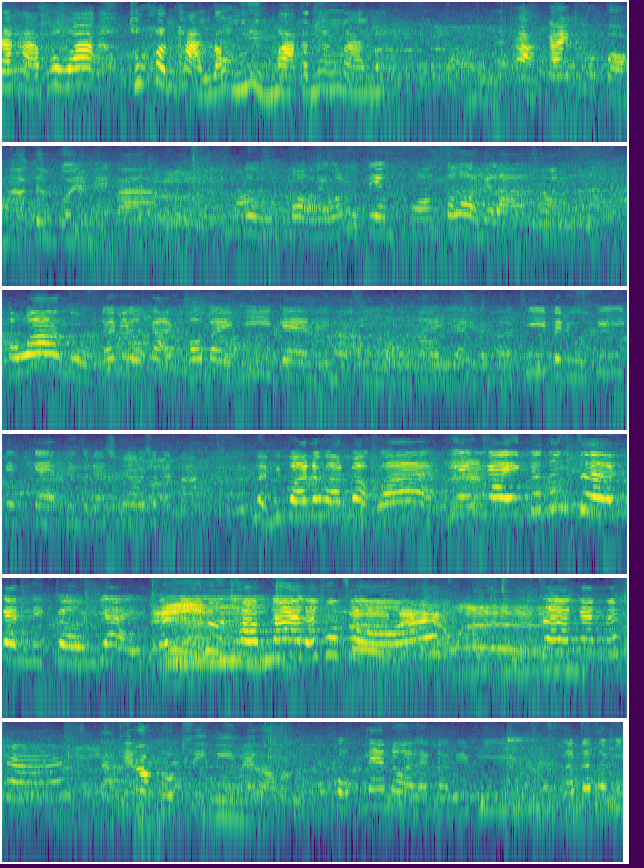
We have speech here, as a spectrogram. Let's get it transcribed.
นะคะ เพราะว่าทุกคนผ่านรองหนึ่งมากันทั้งนั้น อะใกล้เข้ากองแล้วเตรียมตัวยังไงบ้างหนูบอกเลยว่าหนูเตรียมพร้อมตลอดเวลาค่ะ เพราะว่าหนูได้มีโอกาสเข้าไปที่แกน MC ไอใหญ่นะคะที่ไปดูที่แกน international ใช่ไหมคะ เหมือนพี่บอสนวัดบอกว่า ยังไงก็ต้องเจอกันในกองใหญ่ วันนี้หนูทำได้แล้วค่ะบอสเจอกันนะคะ ที่เราครบสี่ดีไหมเราอะ ครบแน่นอนเลย ค่ะพี่พี่ๆแล้วก็จะมี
